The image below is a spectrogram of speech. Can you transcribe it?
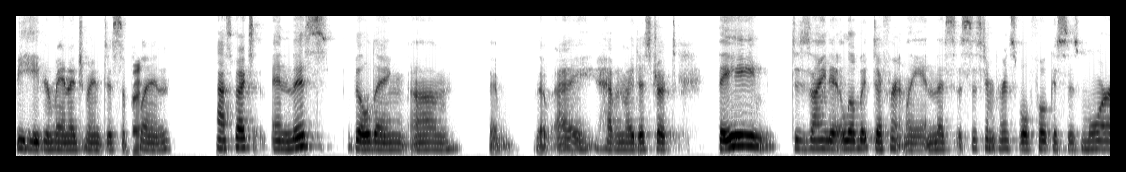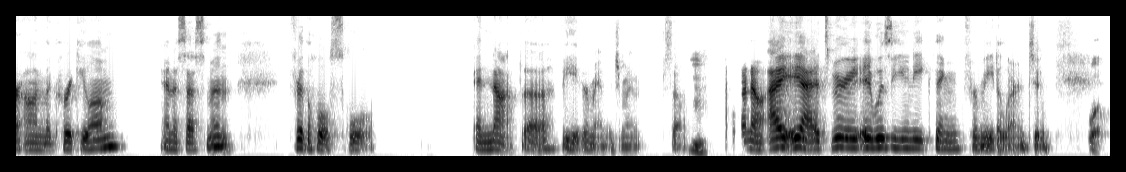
behavior management, discipline right. aspects. In this building um, that, that I have in my district, they designed it a little bit differently. And this assistant principal focuses more on the curriculum and assessment for the whole school and not the behavior management. So hmm. I don't know. I yeah, it's very it was a unique thing for me to learn too. Well,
